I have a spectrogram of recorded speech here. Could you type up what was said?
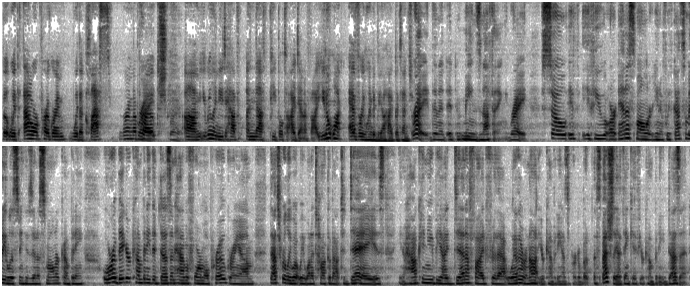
But with our program, with a classroom approach, right, right. Um, you really need to have enough people to identify. You don't want everyone to be a high potential. Right. Then it, it means nothing. Right. So if if you are in a smaller, you know, if we've got somebody listening who's in a smaller company or a bigger company that doesn't have a formal program, that's really what we want to talk about today is, you know, how can you be identified for that whether or not your company has a program, but especially I think if your company doesn't.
